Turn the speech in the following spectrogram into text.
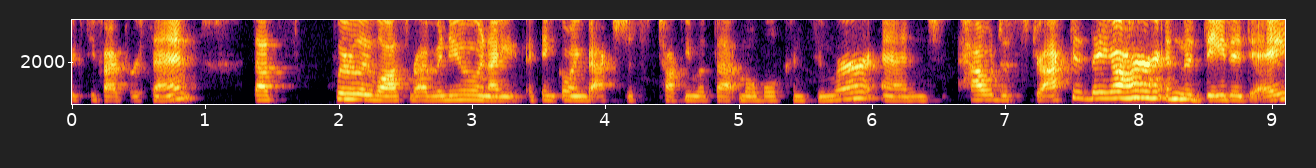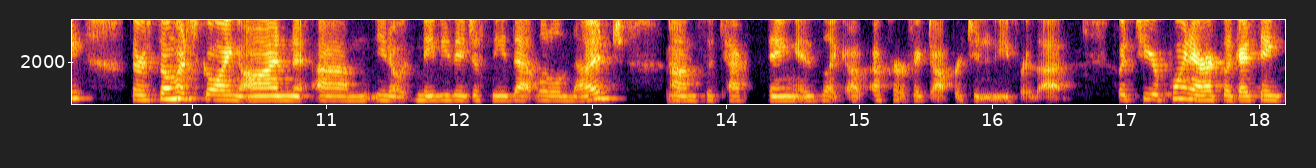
65%. That's clearly lost revenue. And I, I think going back to just talking about that mobile consumer and how distracted they are in the day to day, there's so much going on. Um, you know, maybe they just need that little nudge. Yeah. Um, so texting is like a, a perfect opportunity for that but to your point eric like i think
